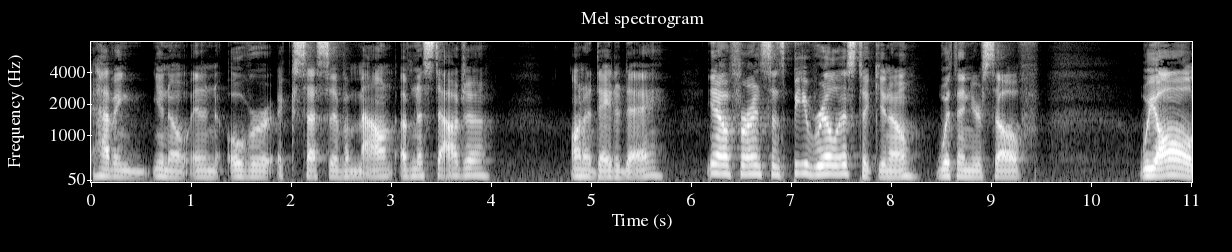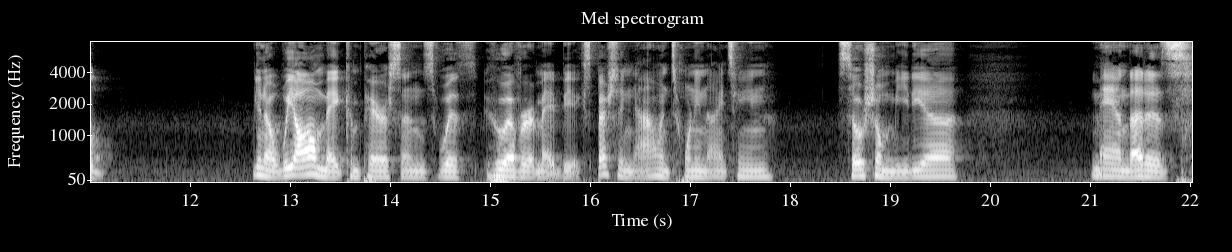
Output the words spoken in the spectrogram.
having you know an over excessive amount of nostalgia on a day to day. You know, for instance, be realistic. You know, within yourself. We all you know, we all make comparisons with whoever it may be, especially now in 2019. Social media, man, that is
